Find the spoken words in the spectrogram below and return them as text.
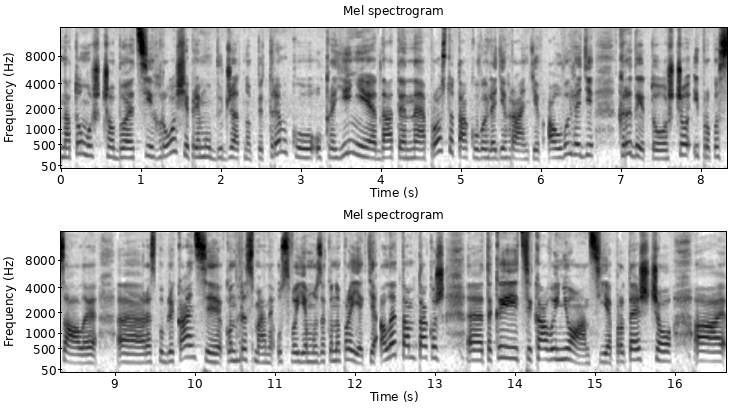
на тому, щоб ці гроші, пряму бюджетну підтримку Україні дати не просто так у вигляді грантів, а у вигляді кредиту, що і прописали е, республіканці, конгресмени у своєму законопроєкті. Але там також е, такий цікавий нюанс є про те, що е,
